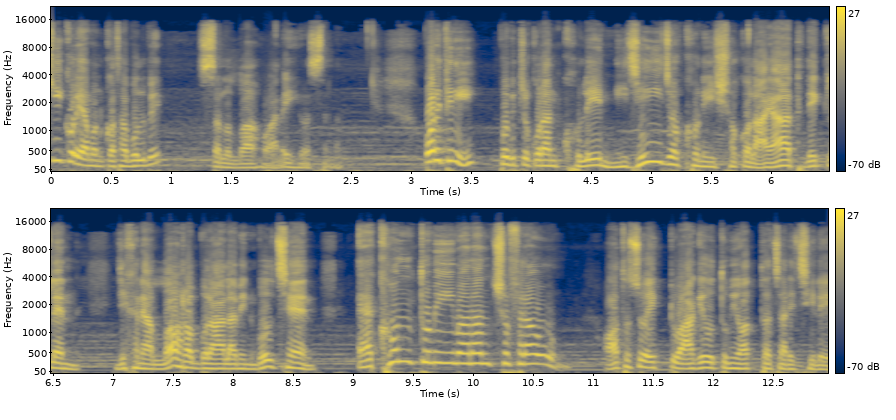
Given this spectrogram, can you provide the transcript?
কি করে এমন কথা বলবে? সাল্লাহ আলহি আসাল্লাম পরে তিনি পবিত্র কোরআন খুলে নিজেই যখন এই সকল আয়াত দেখলেন, যেখানে আল্লাহ রব্বুল আলমিন বলছেন, এখন তুমি ইমান আনছো ফেরাউন, অথচ একটু আগেও তুমি অত্যাচারী ছিলে,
